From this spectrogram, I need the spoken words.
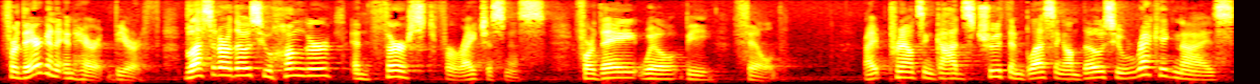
for they're going to inherit the earth. Blessed are those who hunger and thirst for righteousness for they will be filled. Right? Pronouncing God's truth and blessing on those who recognize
